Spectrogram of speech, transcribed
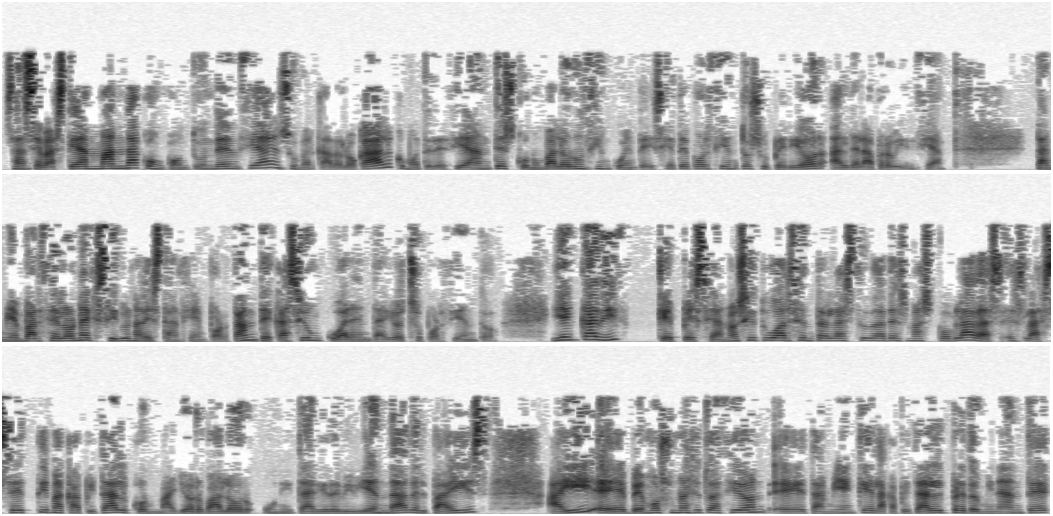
San Sebastián manda con contundencia en su mercado local, como te decía antes, con un valor un 57% superior al de la provincia. También Barcelona exhibe una distancia importante, casi un 48%. Y en Cádiz, que pese a no situarse entre las ciudades más pobladas, es la séptima capital con mayor valor unitario de vivienda del país, ahí eh, vemos una situación eh, también que la capital predominante,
